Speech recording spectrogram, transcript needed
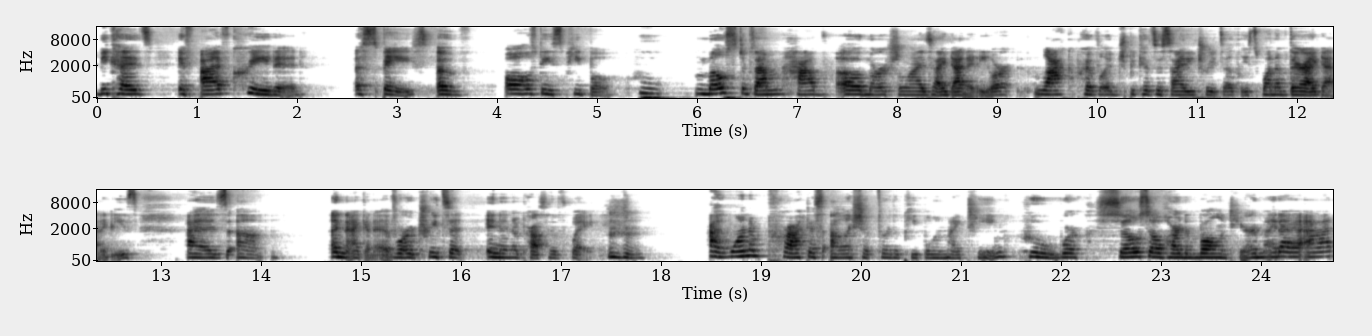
Because if I've created a space of all of these people who most of them have a marginalized identity or lack privilege because society treats at least one of their identities as um, a negative or treats it in an oppressive way. Mm-hmm. I want to practice allyship for the people in my team who work so, so hard and volunteer, might I add,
